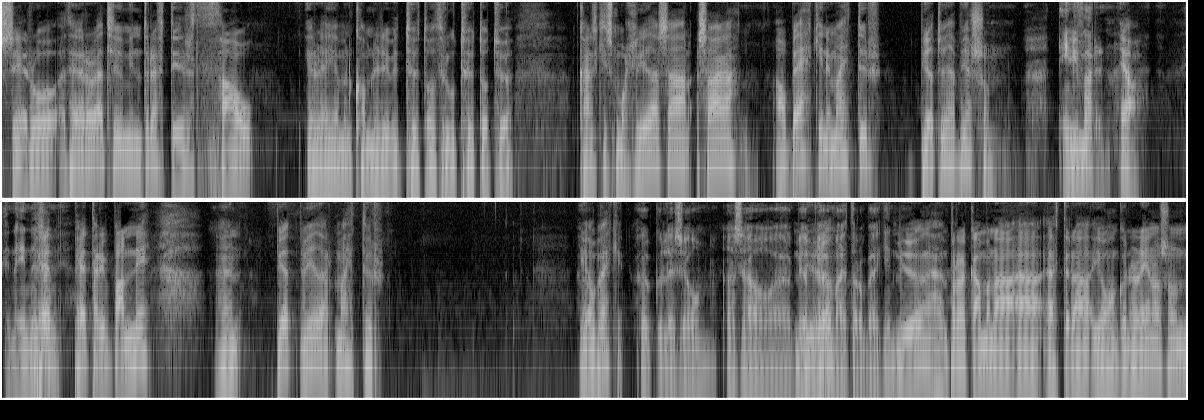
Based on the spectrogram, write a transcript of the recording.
sér Og þegar eru 11 mínútur eftir Þá eru eigamenn komnir yfir 23-22 Kanski smá hliðasaga Á bekkinni mættur Björn Viðar Björnsson. Einfarinn, Já, hinn einu Pet, senni Petar í banni. En Björn Viðar mættur Á bekkin Huguleg sjón að sjá uh. Björn Mættar á bekkin Mjög, en bara gaman að að- eftir að Jóhann Gunnar Einarsson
